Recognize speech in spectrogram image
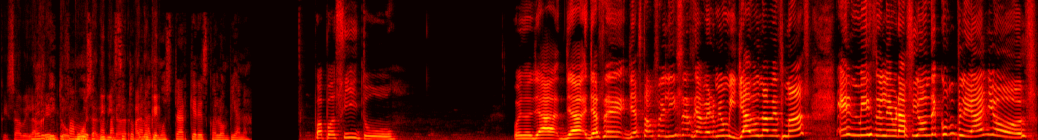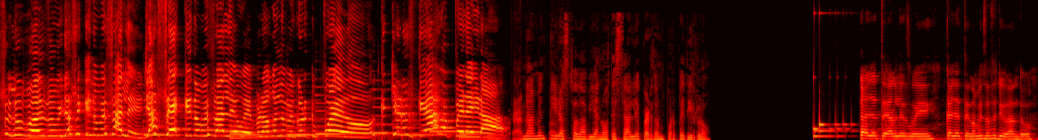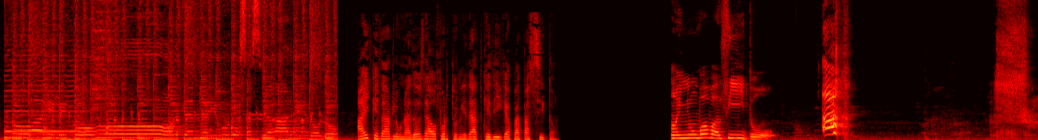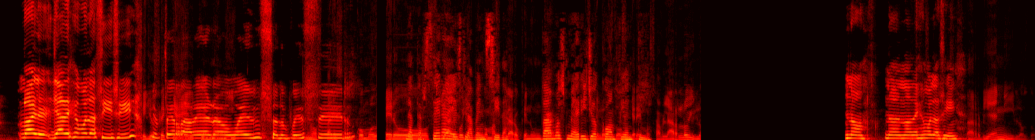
que sabe la gente tu o famoso pueda adivinar papacito a para lo que demostrar que eres colombiana. Papacito. Bueno, ya, ya, ya sé, ya están felices de haberme humillado una vez más en mi celebración de cumpleaños. Se lo paso, güey. Ya sé que no me sale, ya sé que no me sale, güey, pero hago lo mejor que puedo. ¿Qué quieres que haga, Pereira? No, mentiras, todavía no te sale, perdón por pedirlo. Cállate, Alex, güey. Cállate, no me estás ayudando. Hay que darle una dosa oportunidad que diga papacito. Ay, no, babacito. ¡Ah! Vale, ya dejémoslo así, ¿sí? Que Qué sé que a él perra como a mí vergüenza, no puede ser. incómodo, pero La tercera es la vencida. claro que nunca Vamos, Mary, yo confío en ti. hablarlo y No, no, no, dejémoslo así. queremos estar bien y los dos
